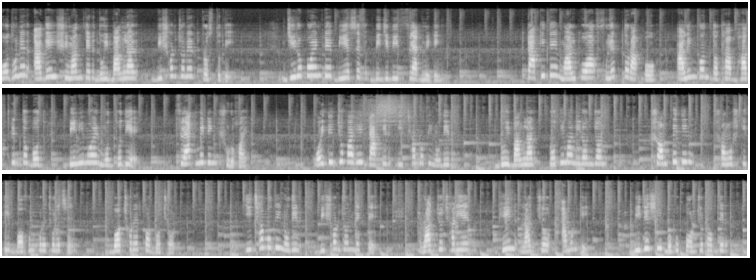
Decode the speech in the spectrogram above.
বোধনের আগেই সীমান্তের দুই বাংলার বিসর্জনের প্রস্তুতি। জিরো পয়েন্টে বিএসএফ বিজিবি ফ্ল্যাগ মিটিং। টাকিতে মালপোয়া ফুলের তোড়া ও আলিঙ্গন তথা ভ্রাতৃত্ববোধ বিনিময়ের মধ্য দিয়ে ফ্ল্যাগ মিটিং শুরু হয়। ঐতিহ্যবাহী টাকির ইচ্ছামতি নদীর দুই বাংলার প্রতিমা নিরঞ্জন সম্প্রীতির সংস্কৃতি বহন করে চলেছে বছরের পর বছর। ইছামতি নদীর বিসর্জন দেখতে রাজ্য ছাড়িয়ে ভিন রাজ্য এমনকি বিদেশি বহু পর্যটকদের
